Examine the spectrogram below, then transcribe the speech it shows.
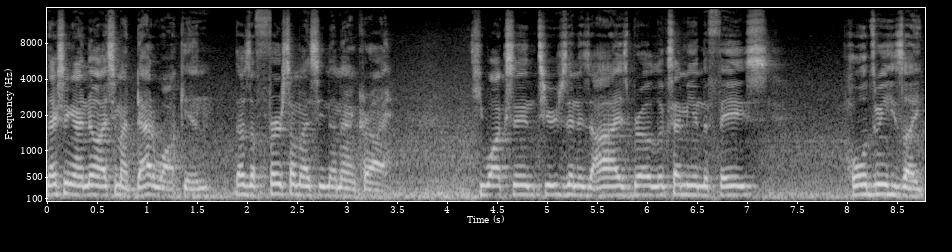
Next thing I know, I see my dad walk in. That was the first time I seen that man cry. He walks in, tears in his eyes, bro. Looks at me in the face, holds me. He's like,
